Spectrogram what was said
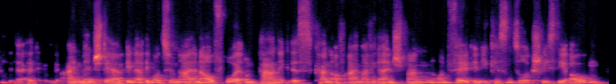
Mhm. Äh, ein Mensch, der in einer emotionalen Aufruhr und Panik ist, kann auf einmal wieder entspannen und fällt in die Kissen zurück, schließt die Augen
